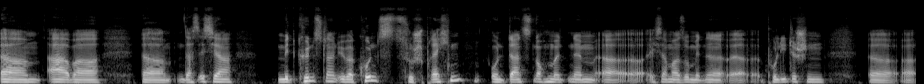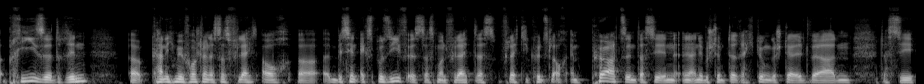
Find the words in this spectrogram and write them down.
Ähm, aber ähm, das ist ja mit Künstlern über Kunst zu sprechen und das noch mit einem, äh, ich sag mal so, mit einer äh, politischen äh, äh Prise drin, äh, kann ich mir vorstellen, dass das vielleicht auch äh, ein bisschen explosiv ist, dass man vielleicht, dass vielleicht die Künstler auch empört sind, dass sie in, in, eine bestimmte Richtung gestellt werden, dass sie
